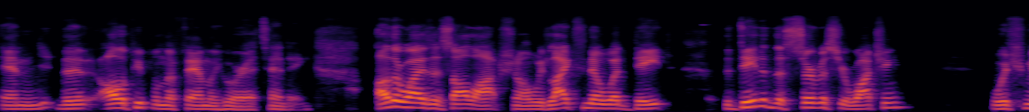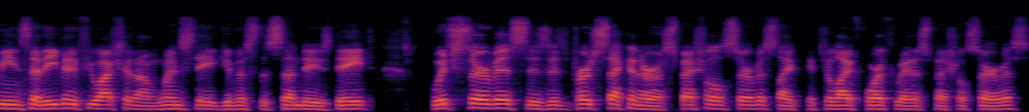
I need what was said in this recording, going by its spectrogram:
and the all the people in the family who are attending. Otherwise, it's all optional. We'd like to know what date, the date of the service you're watching, which means that even if you watch it on Wednesday, give us the Sunday's date. Which service is it first, second, or a special service? Like July 4th, we had a special service.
